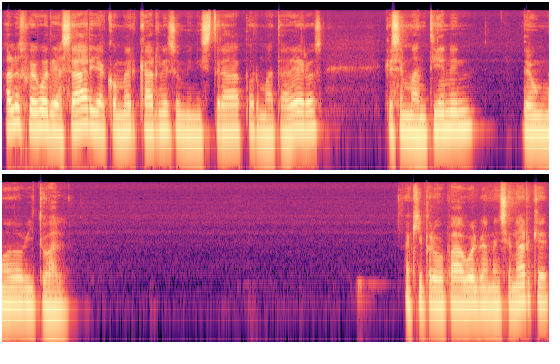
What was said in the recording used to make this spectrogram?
a los juegos de azar y a comer carne suministrada por mataderos que se mantienen de un modo habitual. Aquí Prabhupada vuelve a mencionar que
